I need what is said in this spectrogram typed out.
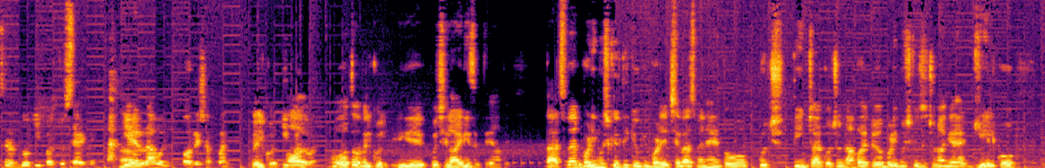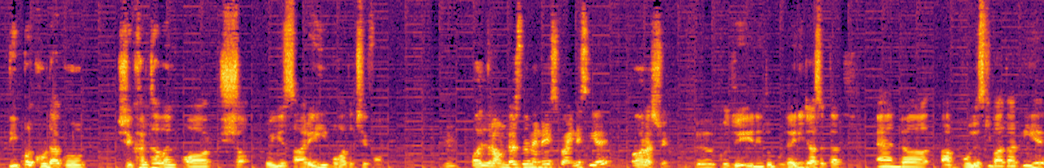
सिर्फ़ दो कीपर्स जो सेट है। ये राहुल और ऋषभ पंत। बिल्कुल और वो तो बिल्कुल ये कुछ हिला ही नहीं सकते यहाँ पे। बैट्समैन बड़ी मुश्किल थी क्योंकि बड़े अच्छे बैट्समैन हैं तो कुछ तीन चार को चुना बट बड़ी मुश्किल से चुना गया है गेल को दीपक हुडा को शिखर धवन और शॉ। तो ये सारे ही बहुत अच्छे फॉर्म ऑलराउंडर्स में मैंने स्टॉइनिस लिया है और अश्विन। बिल्कुल जी इन्हें तो भूला ही नहीं जा सकता। एंड आप बोलर्स की बात आती है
